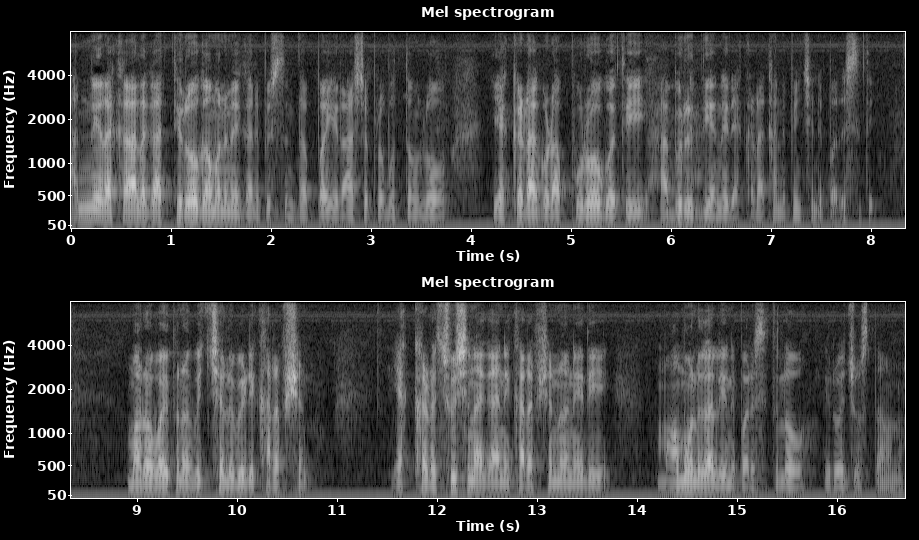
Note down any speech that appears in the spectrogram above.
అన్ని రకాలుగా తిరోగమనమే కనిపిస్తుంది తప్ప ఈ రాష్ట్ర ప్రభుత్వంలో ఎక్కడా కూడా పురోగతి అభివృద్ధి అనేది ఎక్కడా కనిపించని పరిస్థితి. మరోవైపున విచ్చలు విడి కరప్షన్. ఎక్కడ చూసినా కానీ కరప్షన్ అనేది మామూలుగా లేని పరిస్థితిలో ఈరోజు చూస్తూ ఉన్నాం.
